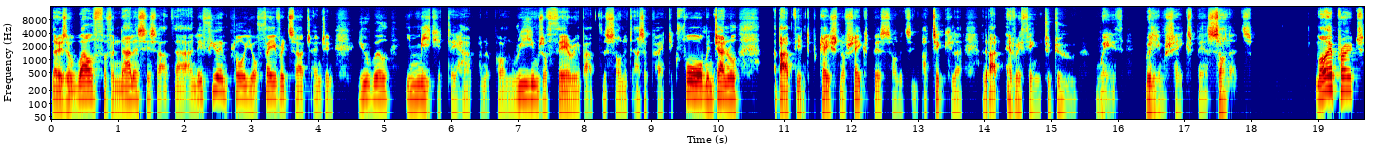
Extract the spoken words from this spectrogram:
There is a wealth of analysis out there, and if you employ your favorite search engine, you will immediately happen upon reams of theory about the sonnet as a poetic form in general, about the interpretation of Shakespeare's sonnets in particular, and about everything to do with William Shakespeare's sonnets. My approach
